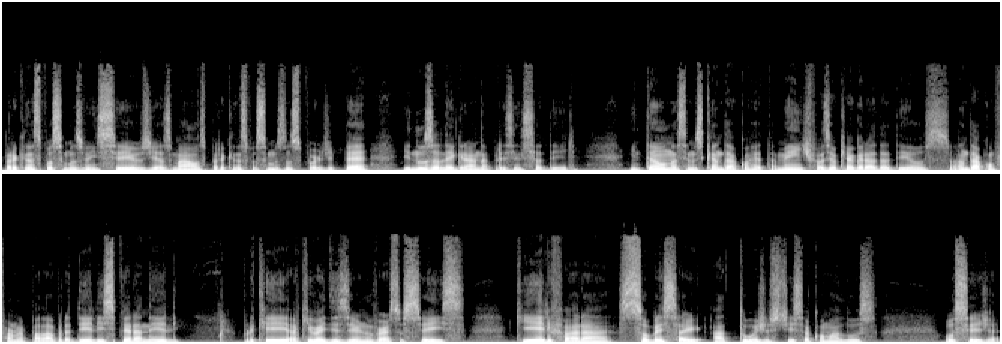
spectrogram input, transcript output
para que nós possamos vencer os dias maus, para que nós possamos nos pôr de pé e nos alegrar na presença dele. Então, nós temos que andar corretamente, fazer o que agrada a Deus, andar conforme a palavra dele e esperar nele. Porque aqui vai dizer no verso 6 que ele fará sobressair a tua justiça como a luz. Ou seja,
